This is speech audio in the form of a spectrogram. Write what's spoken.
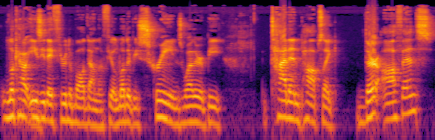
look how easy they threw the ball down the field whether it be screens whether it be tight end pops like their offense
